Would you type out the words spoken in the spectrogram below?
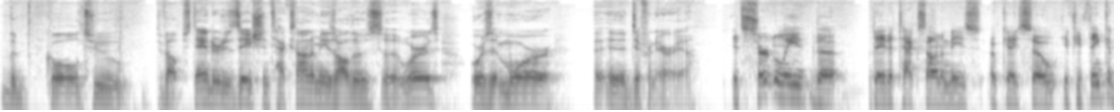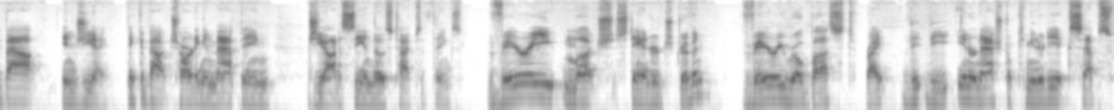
the goal to develop standardization, taxonomies, all those uh, words, or is it more in a different area? It's certainly the data taxonomies. Okay, so if you think about NGA, think about charting and mapping, geodesy, and those types of things. Very much standards driven, very robust, right? The, the international community accepts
